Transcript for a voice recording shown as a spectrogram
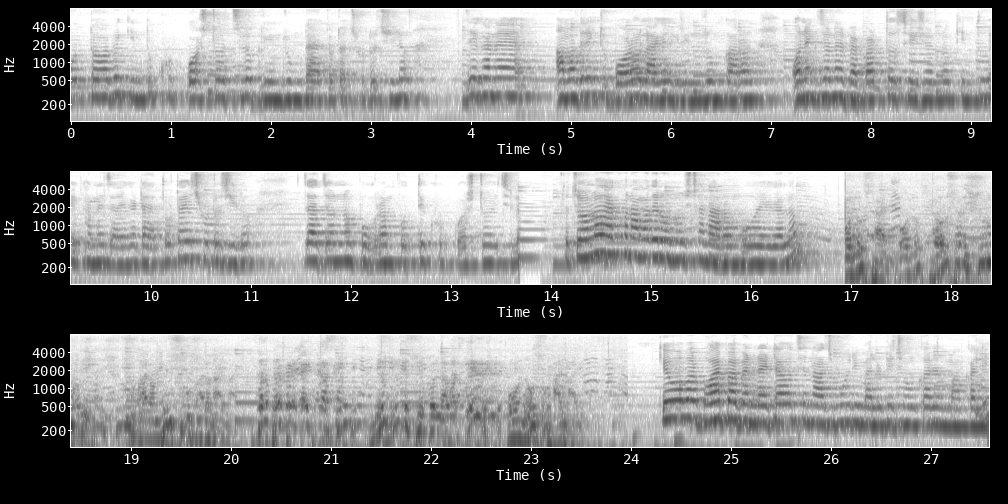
করতে হবে কিন্তু খুব কষ্ট হচ্ছিল গ্রিন রুমটা এতটা ছোট ছিল যেখানে আমাদের একটু বড় লাগে গ্রিন রুম কারণ অনেকজনের ব্যাপার তো সেই জন্য কিন্তু এখানে জায়গাটা এতটাই ছোট ছিল যার জন্য প্রোগ্রাম করতে খুব কষ্ট হয়েছিল তো চলো এখন আমাদের অনুষ্ঠান আরম্ভ হয়ে গেল অনুষ্ঠান কাছে মিউজিকে সুফল আওয়াজের অনুষ্ঠান কেউ আবার ভয় পাবেন না, এটা হচ্ছে নাচময়ূরী মেলোডি ঝঙ্কারের মা কালী।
